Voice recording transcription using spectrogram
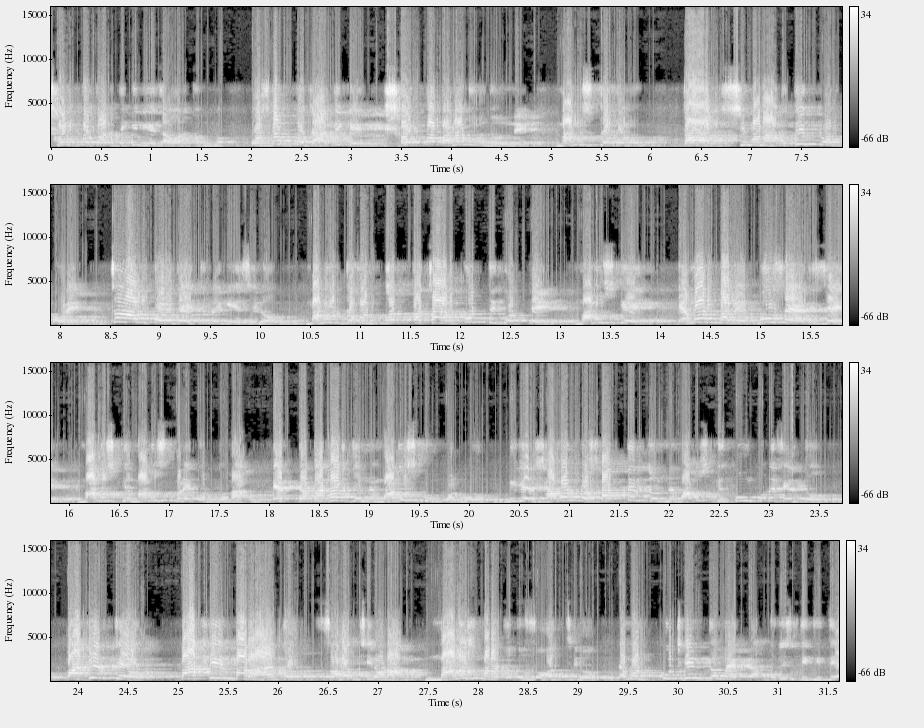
সভ্যতার দিকে নিয়ে যাওয়ার জন্য, অসভ্য জাতিকে সভ্য বানানোর জন্য মানুষ যখন তার সীমানা অতিক্রম করে চরম পর্যায়ে চলে গিয়েছিল, মানুষ যখন অত্যাচার করতে করতে মানুষকে এমন ভাবে পৌঁছায় দিছে, মানুষকে মানুষ মনে করতো না, একটা টাকার জন্য মানুষ খুন করতো, নিজের সামান্য স্বার্থের জন্য মানুষকে খুন করে ফেলতো, পাখির চেয়েও পাখি মারা এত সহজ ছিল না, মানুষ মারা যত সহজ ছিল, এমন কঠিনতম একটা পরিস্থিতিতে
